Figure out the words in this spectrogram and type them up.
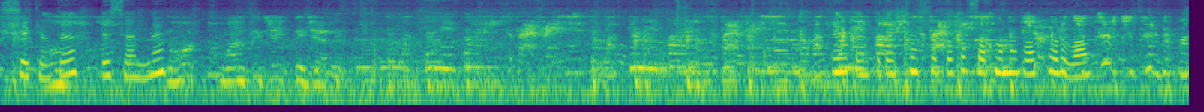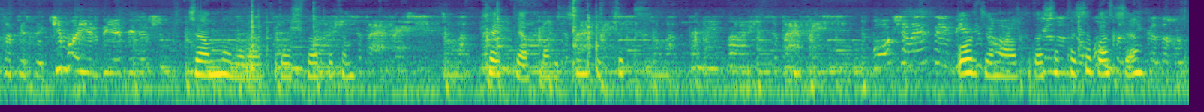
Şu şekilde desenli. Evet arkadaşlar şurada da saklama kapları var. Çıtır bir patatese kim hayır diyebilir? Camlı var arkadaşlar bakın. Kek yapmak için küçük Bu akşam en sevdiğim borcam var. arkadaşlar. Yanında Paşa 10 Bahçe. dakikada hazır.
